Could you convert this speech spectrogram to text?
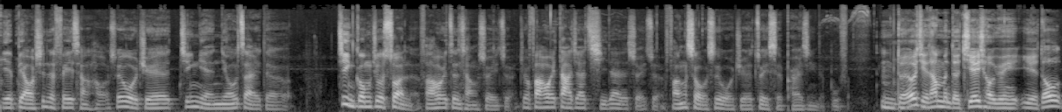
也表现的非常好。所以我觉得今年牛仔的进攻就算了，发挥正常水准，就发挥大家期待的水准。防守是我觉得最 surprising 的部分。嗯，对，而且他们的接球员也都。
